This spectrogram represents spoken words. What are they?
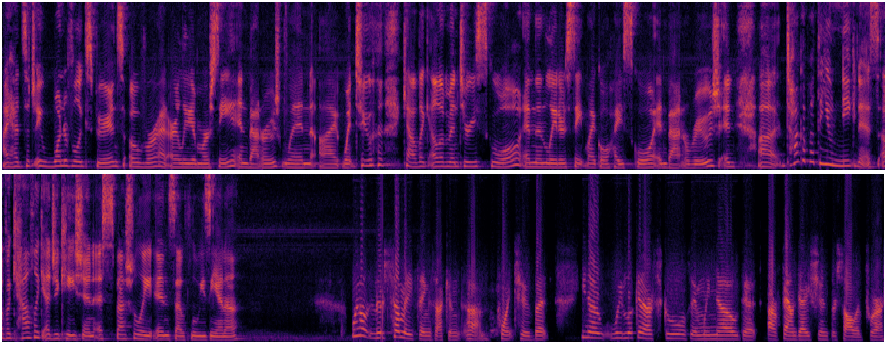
I had such a wonderful experience over at Our Lady of Mercy in Baton Rouge when I went to Catholic elementary school and then later St. Michael High School in Baton Rouge. And uh, talk about the uniqueness of a Catholic education, especially in South Louisiana. Well, there's so many things I can um, point to, but you know, we look at our schools and we know that our foundations are solid for our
